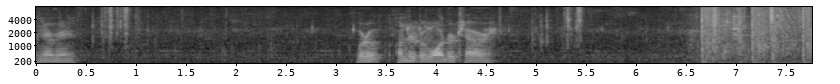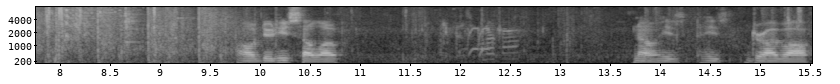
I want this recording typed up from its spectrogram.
Near me. We're under the water tower. Oh, dude, he's so low. No, he's he's drive off.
